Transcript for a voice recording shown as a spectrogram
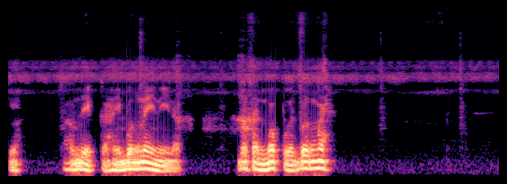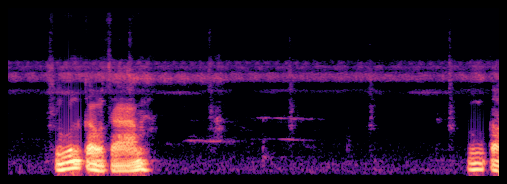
อยู่ถามเด็กก็ให้เบิ้องในนี่แหละบ่สันบ่เปิดเบิ้องไหมศูนย์เก้าสามศูนย์เก้า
